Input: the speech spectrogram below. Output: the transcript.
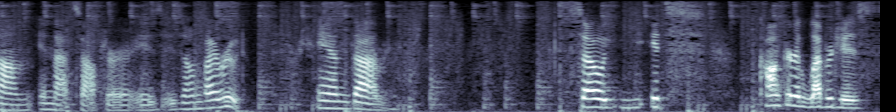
um, in that software is is owned by root, and um, so it's concr leverages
